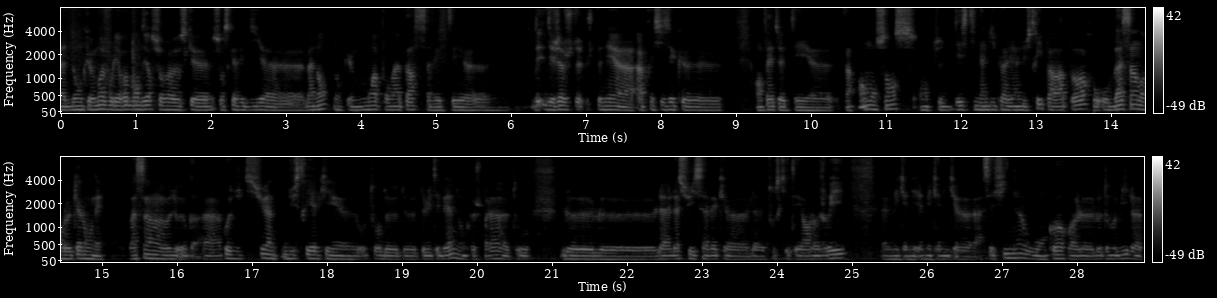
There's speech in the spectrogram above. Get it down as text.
Euh, donc euh, moi je voulais rebondir sur ce ce qu'avait dit Manon. Donc moi pour ma part ça avait été dé- déjà je, te- je tenais à, préciser que en fait en mon sens on te destine un petit peu à l'industrie par rapport au bassin dans lequel on est. Bassin euh, à cause du tissu industriel qui est euh, autour de, de, de l'UTBM donc euh, je voilà tout le, le la, la Suisse avec euh, la- tout ce qui était horlogerie euh, mécanique, mécanique euh, assez fine ou encore euh, le- l'automobile euh,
